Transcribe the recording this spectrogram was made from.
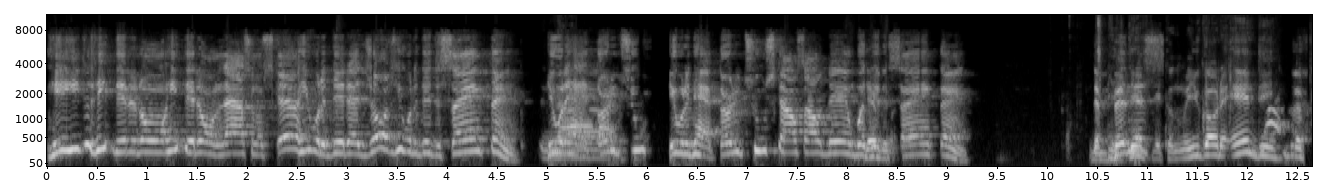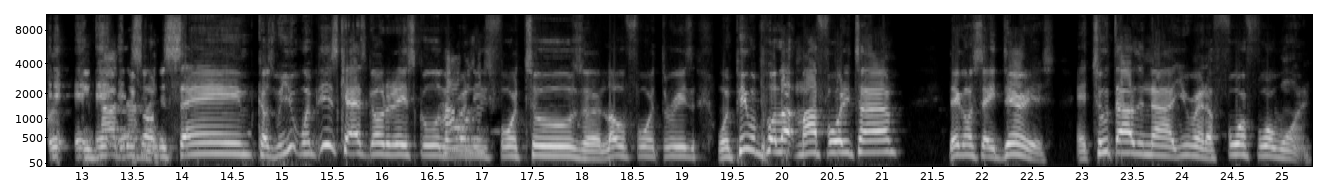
he he just he did it on he did it on national scale. He would have did that Georgia. He would have did the same thing. He would have had 32. He would have had 32 scouts out there and would do the same thing. The It's business different, 'cause when you go to Indy, it, it- It's it- it's on the same because when you when these cats go to their school and How run these four twos or low four threes, when people pull up my 40 time, they're gonna say, Darius, in 2009, you ran a 441.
